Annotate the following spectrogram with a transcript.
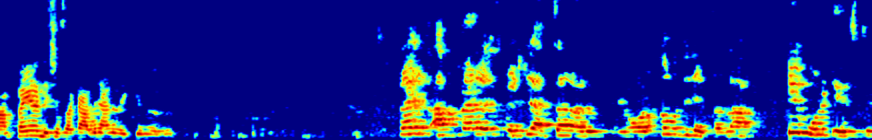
മത്തങ്ങ ഡിഷസ് ഒക്കെ അതിലാണ് വെക്കുന്നത്. ഫ്രണ്ട്സ് അമ്മയുടെ സ്പെഷ്യൽ അച്ചാറാണ്. ഉണക്കമുന്തിരി അച്ചാർ അടിപൊളി ടേസ്റ്റ്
